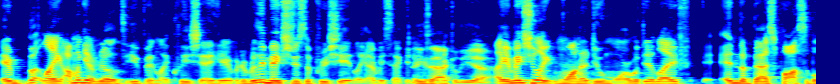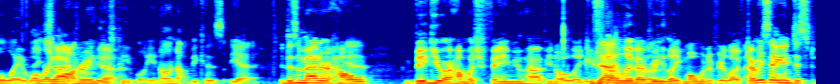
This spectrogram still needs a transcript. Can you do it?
it, but like I'm gonna get real deep in like cliche here, but it really makes you just appreciate like every second. exactly yeah. Like it makes you like want to do more with your life in the best possible way, while like honoring yeah. these people. You know, not because yeah. It doesn't Yeah, matter how yeah. big you are, how much fame you have. You know, like you just gotta live bro. every like moment of your life. to every second just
